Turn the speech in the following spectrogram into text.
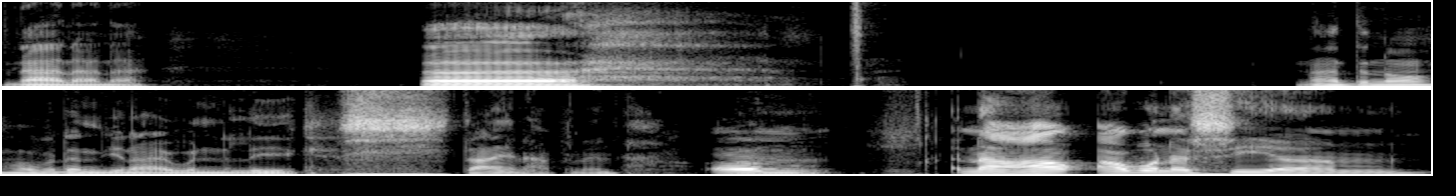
Nah, nah, nah. Uh, I don't know. Other than United win the league, that ain't happening. Um, now I, I want to see um,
